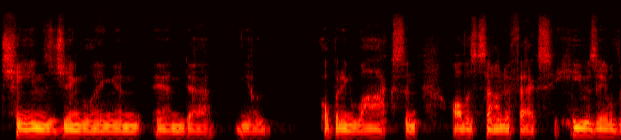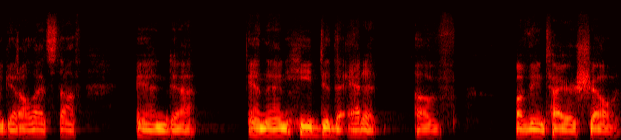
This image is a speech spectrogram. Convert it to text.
chains jingling and and uh, you know opening locks and all the sound effects. He was able to get all that stuff, and uh, and then he did the edit of of the entire show,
